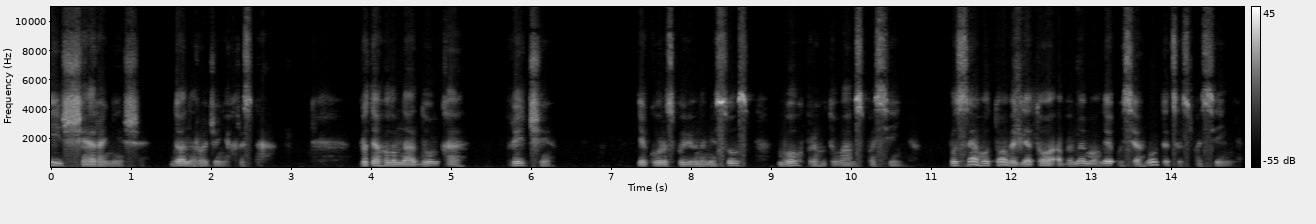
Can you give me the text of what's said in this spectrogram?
і ще раніше, до народження Христа. Проте головна думка притчі, яку розповів нам Ісус, Бог приготував спасіння. Усе готове для того, аби ми могли осягнути це спасіння.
